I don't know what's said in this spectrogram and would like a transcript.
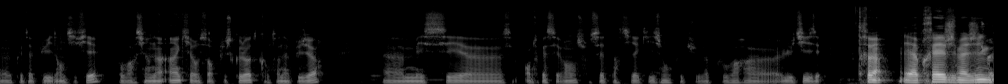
euh, que tu as pu identifier pour voir s'il y en a un qui ressort plus que l'autre quand on a plusieurs. Euh, mais euh, c'est en tout cas c'est vraiment sur cette partie acquisition que tu vas pouvoir l'utiliser. Très bien. Et après, j'imagine.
